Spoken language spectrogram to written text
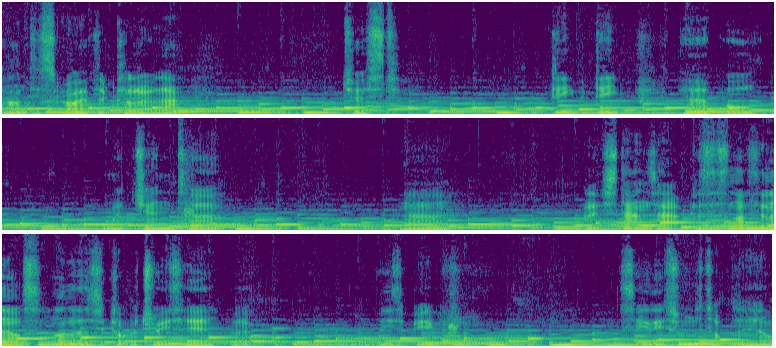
Can't describe the colour of that. Just deep, deep purple, magenta. Uh, and it stands out because there's nothing else. Oh, there's a couple of trees here, but these are beautiful. See these from the top of the hill.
